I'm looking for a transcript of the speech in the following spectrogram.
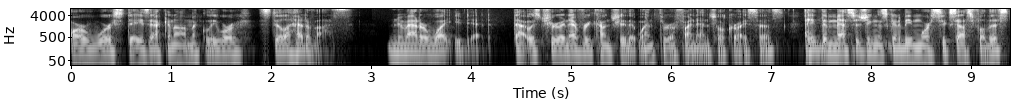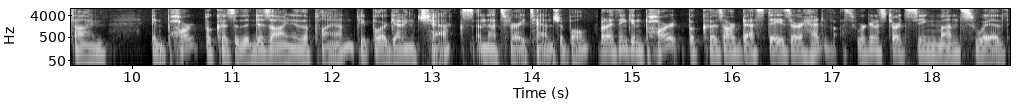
our worst days economically were still ahead of us, no matter what you did. That was true in every country that went through a financial crisis. I think the messaging is going to be more successful this time in part because of the design of the plan. People are getting checks, and that's very tangible. But I think in part because our best days are ahead of us. We're going to start seeing months with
